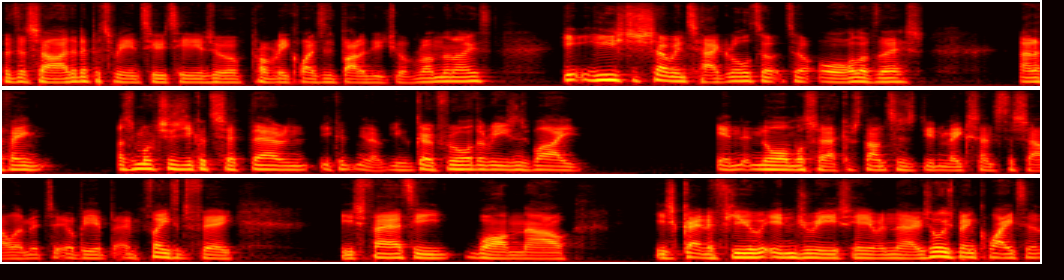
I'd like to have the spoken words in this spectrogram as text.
that decided it between two teams who are probably quite as bad as each other on the night. He, he's just so integral to, to all of this. And I think as much as you could sit there and you could, you know, you could go through all the reasons why in normal circumstances it didn't make sense to sell him. It, it'll be an inflated fee. He's 31 now. He's getting a few injuries here and there. He's always been quite a,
